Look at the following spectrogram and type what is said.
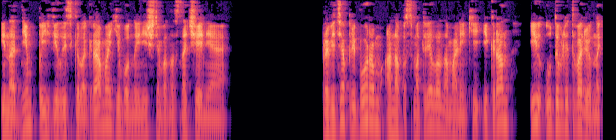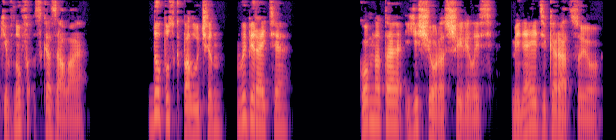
и над ним появилась голограмма его нынешнего назначения Проведя прибором, она посмотрела на маленький экран и, удовлетворенно кивнув, сказала «Допуск получен. Выбирайте». Комната еще расширилась, меняя декорацию,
